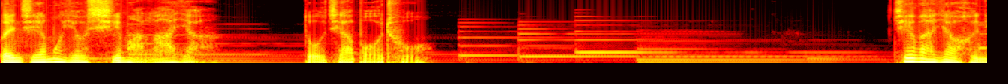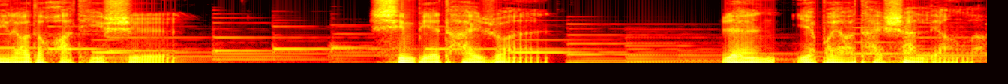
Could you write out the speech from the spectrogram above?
本节目由喜马拉雅独家播出。今晚要和你聊的话题是：心别太软，人也不要太善良了。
